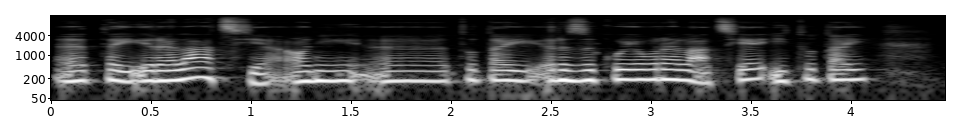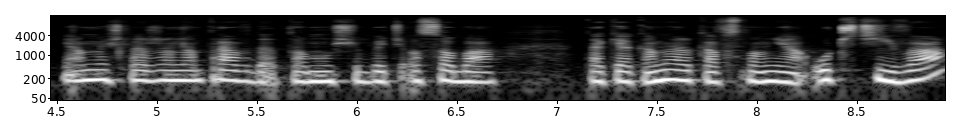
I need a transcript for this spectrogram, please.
e, tej relacje, oni e, tutaj ryzykują relacje i tutaj ja myślę, że naprawdę to musi być osoba, tak jak Amelka wspomniała, uczciwa,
